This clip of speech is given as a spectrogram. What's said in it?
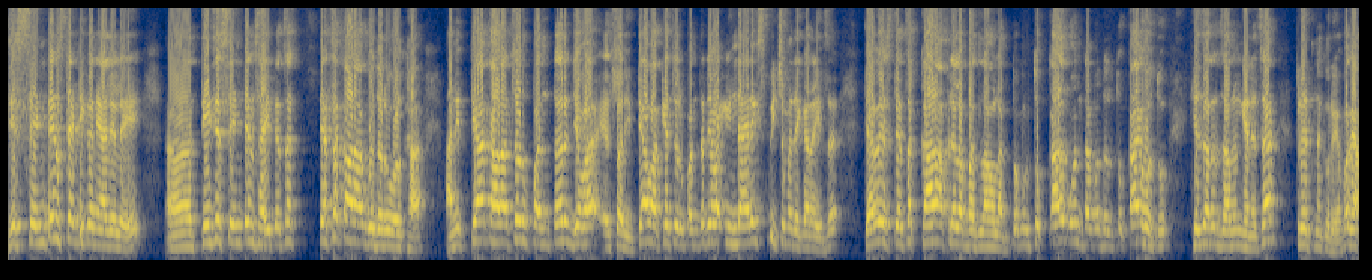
जे सेंटेन्स त्या ठिकाणी आलेलं आहे ते जे सेंटेन्स आहे त्याचा त्याचा काळ अगोदर ओळखा. आणि त्या काळाचं रूपांतर जेव्हा सॉरी त्या वाक्याचं रूपांतर जेव्हा इनडायरेक्ट स्पीच मध्ये करायचं त्यावेळेस त्याचा काळ आपल्याला बदलावा लागतो. मग तो काळ कोणता बदलतो काय होतो हे जरा जाणून घेण्याचा प्रयत्न करूया. बघा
